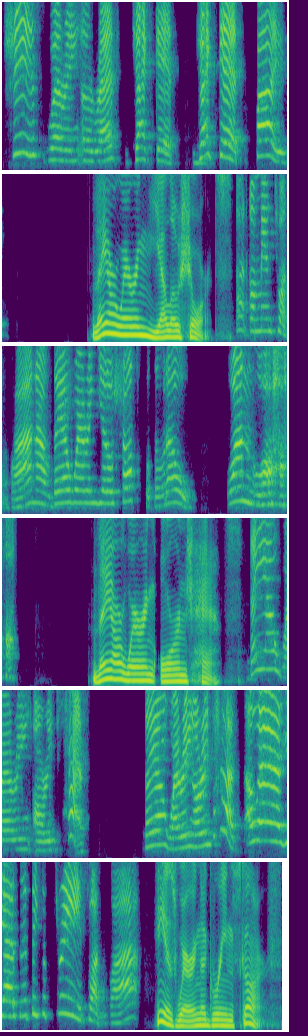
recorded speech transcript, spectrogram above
She is wearing a red jacket. Jacket. Five. They are wearing yellow shorts. Các bạn comment chuẩn quá. Nào, they are wearing yellow shorts của tớ đâu? One. Wow. They are wearing orange hats. They are wearing orange hats. They are wearing orange hats. Oh, well, yes, a three. Chuẩn quá. He is wearing a green scarf.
